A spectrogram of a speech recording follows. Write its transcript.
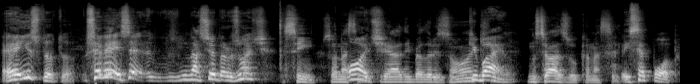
É isso, doutor. Você vê, você nasceu em Belo Horizonte? Sim, sou nascido e criado em Belo Horizonte. Que bairro? No Céu Azul que eu nasci. Isso é pobre.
